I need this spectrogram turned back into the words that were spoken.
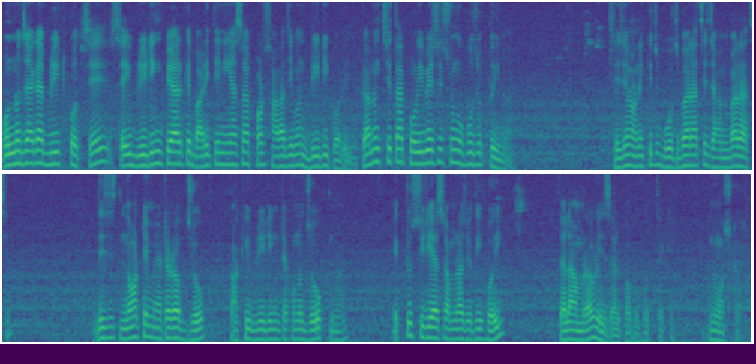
অন্য জায়গায় ব্রিড করছে, সেই ব্রিডিং পেয়ারকে বাড়িতে নিয়ে আসার পর সারা জীবন ব্রিডই করেনি। কারণ সে তার পরিবেশের সঙ্গে উপযুক্তই নয়। সেই জন্য অনেক কিছু বোঝবার আছে, জানবার আছে। This is not a matter of joke পাখি ব্রিডিংটা কোনো জোক নয় একটু সিরিয়াস আমরা যদি হই তাহলে আমরাও রেজাল্ট পাবো প্রত্যেকে নমস্কার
